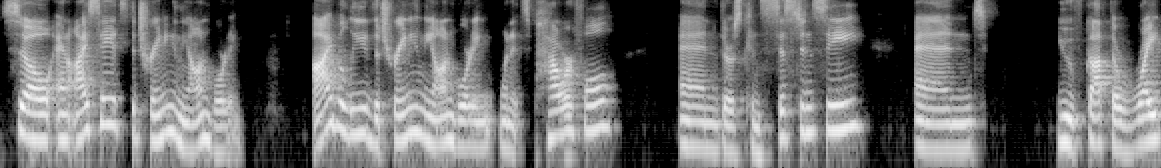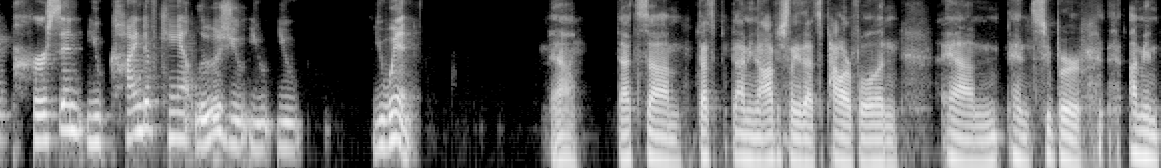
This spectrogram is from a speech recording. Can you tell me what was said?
so and i say it's the training and the onboarding. I believe the training and the onboarding when it's powerful and there's consistency and you've got the right person you kind of can't lose. You you you you win. Yeah that's um that's i mean obviously that's powerful and and and super i mean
